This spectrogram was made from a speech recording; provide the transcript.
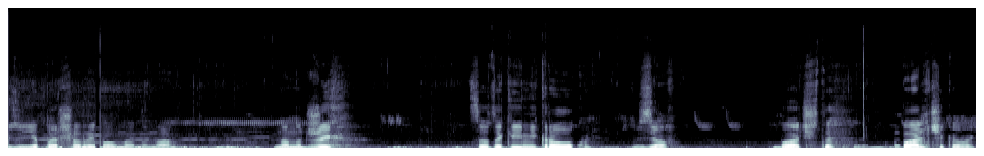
Друзі, є перша риба в мене на, на ноджиг. Це отакий мікроокунь взяв. Бачите, пальчиковий,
